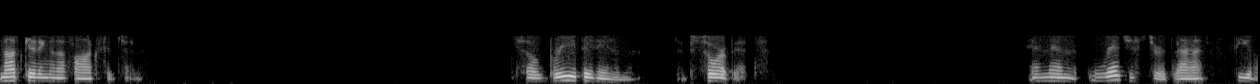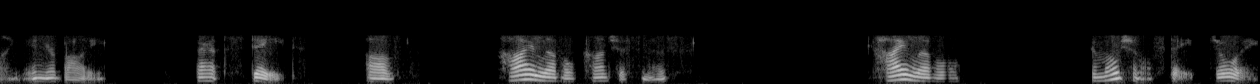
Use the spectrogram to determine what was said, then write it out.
not getting enough oxygen. So breathe it in, absorb it, and then register that feeling in your body, that state of high level consciousness, high level emotional state, joy,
